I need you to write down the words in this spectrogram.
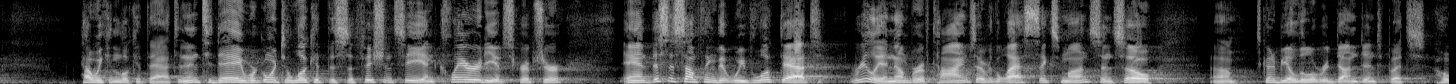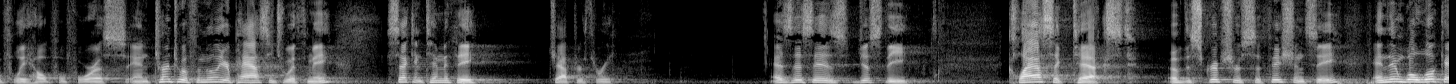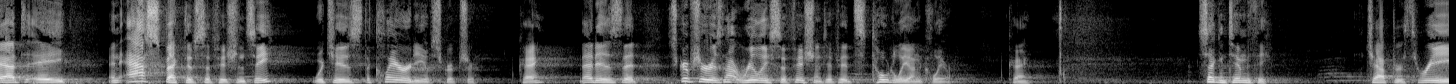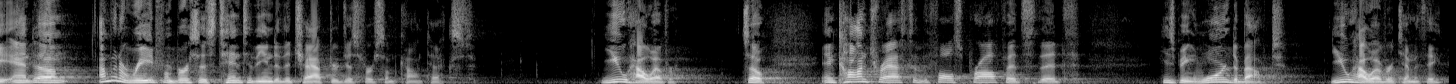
how we can look at that. And then today we're going to look at the sufficiency and clarity of Scripture. And this is something that we've looked at really a number of times over the last six months, and so um, it's going to be a little redundant, but hopefully helpful for us. And turn to a familiar passage with me 2 Timothy chapter 3. As this is just the classic text of the Scripture's sufficiency, and then we'll look at a, an aspect of sufficiency, which is the clarity of Scripture. Okay? That is, that Scripture is not really sufficient if it's totally unclear. Okay? 2 Timothy chapter 3, and um, I'm going to read from verses 10 to the end of the chapter just for some context. You, however, so in contrast to the false prophets that he's being warned about, you, however, Timothy,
